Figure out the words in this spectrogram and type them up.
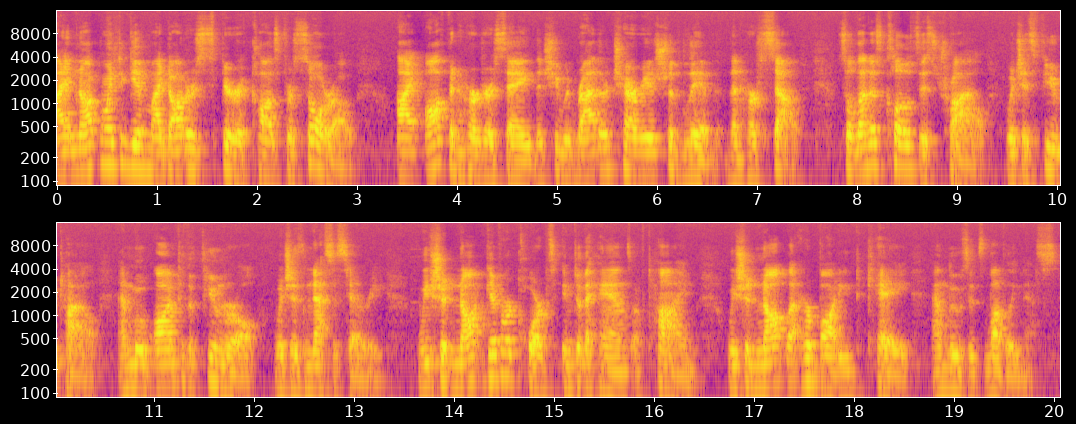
I am not going to give my daughter's spirit cause for sorrow. I often heard her say that she would rather Chaereas should live than herself. So let us close this trial, which is futile, and move on to the funeral, which is necessary. We should not give her corpse into the hands of time. We should not let her body decay and lose its loveliness.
